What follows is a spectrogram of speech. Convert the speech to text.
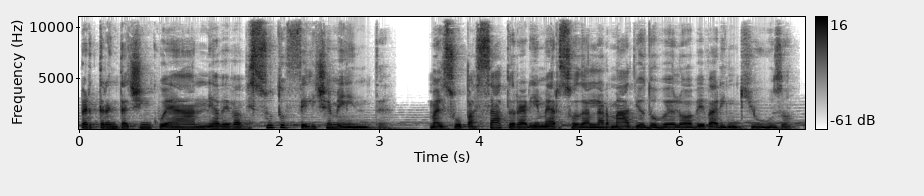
Per 35 anni aveva vissuto felicemente, ma il suo passato era riemerso dall'armadio dove lo aveva rinchiuso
